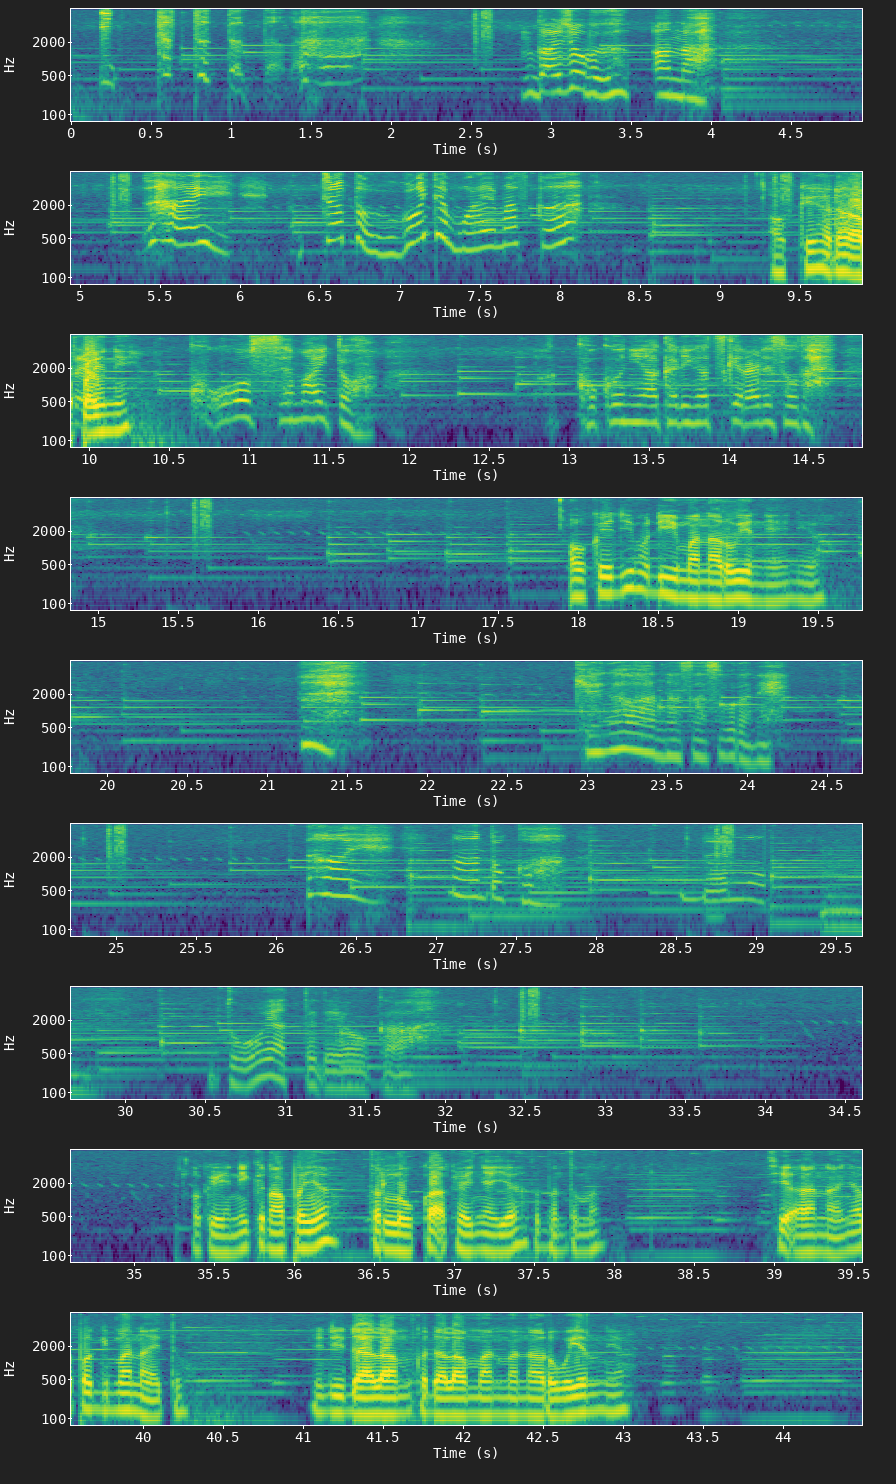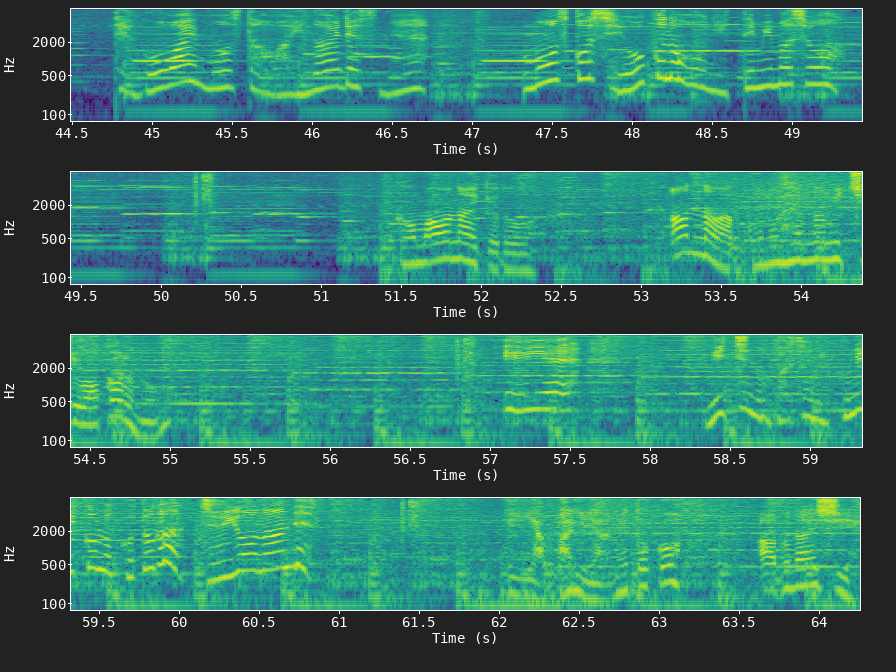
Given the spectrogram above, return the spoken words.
大丈夫アンナはいちょっと動いてもらえますか Oke, ada apa ini? こう狭いとここに明かりがつけられそうだ Oke, di di mana ruin ya ini ya? 怪我はなさそうだねはいなんとかでもどうやって出ようか Oke, ini kenapa ya? Terluka kayaknya ya, teman-teman. Si anaknya apa gimana itu? Ini di dalam kedalaman ya? 手強いモンスターはいないですねもう少し奥の方に行ってみましょう構わないけどアンナはこの辺の道わかるのいいえ未知の場所に踏み込むことが重要なんですやっぱりやめとこ危ないし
